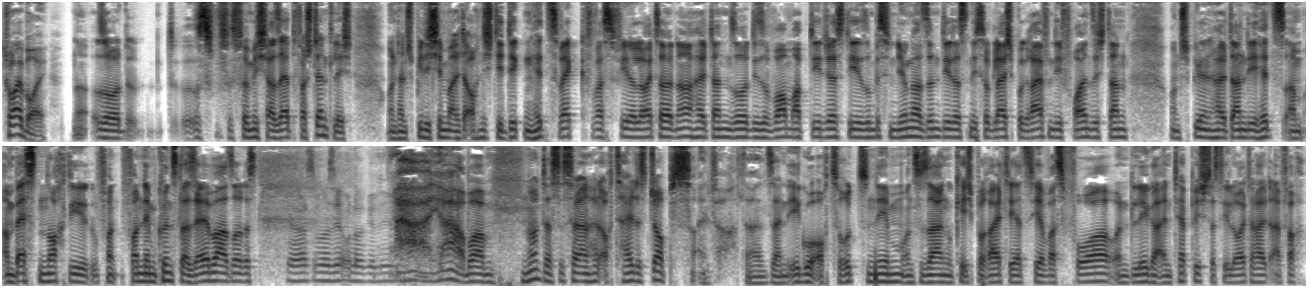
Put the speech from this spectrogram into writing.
Troy Boy. Ne? So, das ist für mich ja selbstverständlich. Und dann spiele ich ihm halt auch nicht die dicken Hits weg, was viele Leute, ne, halt dann so diese Warm-up-DJs, die so ein bisschen jünger sind, die das nicht so gleich begreifen, die freuen sich dann und spielen halt dann die Hits am, am besten noch die von, von dem Künstler selber. So das, ja, ist immer sehr unangenehm. Ja, ja, aber ne, das ist ja dann halt auch Teil des Jobs einfach, da sein Ego auch zurückzunehmen und zu sagen, okay, ich bereite jetzt hier was vor und lege einen Teppich, dass die Leute halt einfach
